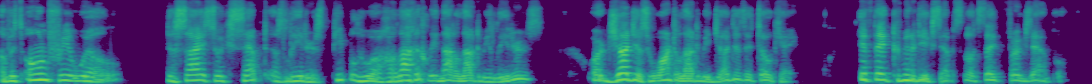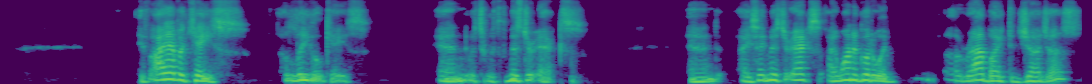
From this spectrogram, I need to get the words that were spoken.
of its own free will decides to accept as leaders people who are halachically not allowed to be leaders or judges who aren't allowed to be judges, it's okay. If the community accepts, let's say, for example, if I have a case, a legal case, and it's with Mr. X, and I say, Mr. X, I want to go to a a rabbi to judge us,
